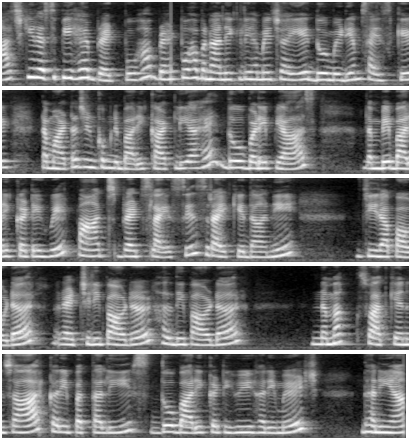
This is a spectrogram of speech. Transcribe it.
आज की रेसिपी है ब्रेड पोहा। ब्रेड पोहा बनाने के लिए हमें चाहिए दो मीडियम साइज़ के टमाटर, जिनको हमने बारीक काट लिया है। दो बड़े प्याज, लंबे बारीक कटे हुए पाँच ब्रेड स्लाइसेस राई के दाने, जीरा पाउडर रेड चिली पाउडर हल्दी पाउडर नमक स्वाद के अनुसार, करी पत्ता लीव्स दो बारीक कटी हुई हरी मिर्च, धनिया,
